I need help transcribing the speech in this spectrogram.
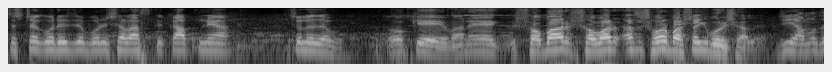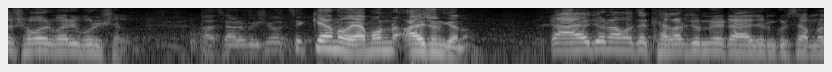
চেষ্টা করি যে বরিশাল আজকে কাপ নেওয়া চলে যাব। ওকে মানে সবার সবার আচ্ছা সবার বাসা কি বরিশালে? জি আমাদের সবার বাড়ি বরিশাল। আচ্ছা আর বিষয় হচ্ছে কেন? এমন আয়োজন কেন? এটা আয়োজন আমাদের খেলার জন্য এটা আয়োজন করছি। আমরা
